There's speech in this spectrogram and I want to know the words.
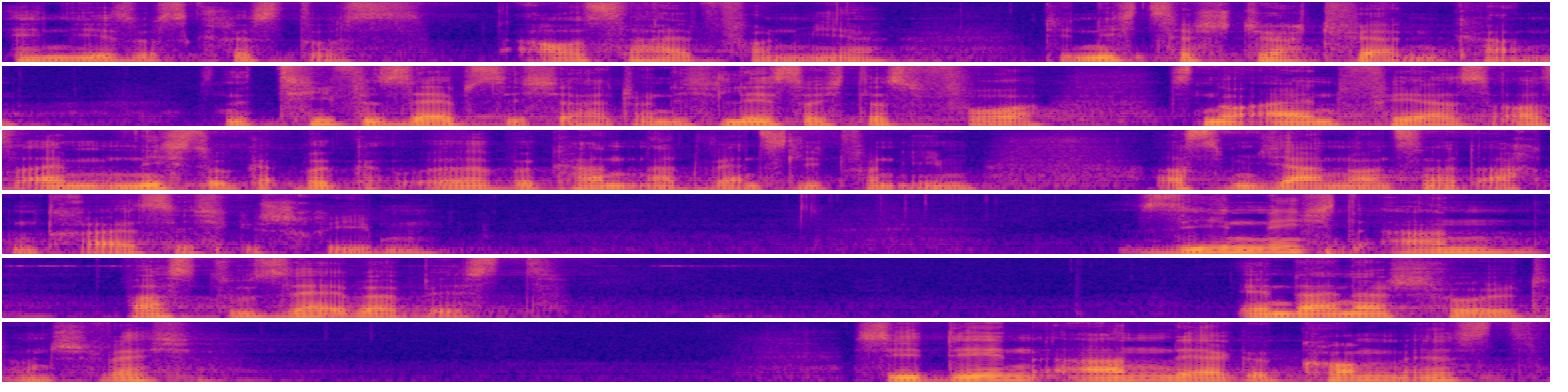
in Jesus Christus, außerhalb von mir, die nicht zerstört werden kann. Das ist eine tiefe Selbstsicherheit. Und ich lese euch das vor, das ist nur ein Vers aus einem nicht so äh, bekannten Adventslied von ihm aus dem Jahr 1938 geschrieben. Sieh nicht an, was du selber bist in deiner Schuld und Schwäche. Sieh den an, der gekommen ist,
